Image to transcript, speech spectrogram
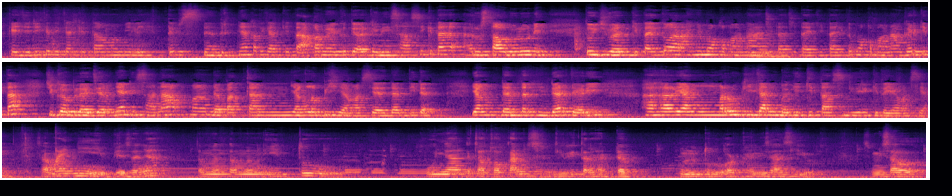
Oke, jadi ketika kita memilih tips dan triknya ketika kita akan mengikuti organisasi kita harus tahu dulu nih tujuan kita itu arahnya mau ke mana, Hmm. cita-cita kita itu mau ke mana agar kita juga belajarnya di sana mendapatkan yang lebih ya mas ya dan tidak yang dan terhindar dari hal-hal yang merugikan bagi kita sendiri gitu ya Mas ya. sama ini biasanya teman-teman itu punya kecocokan sendiri terhadap kultur organisasi yo. Semisal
